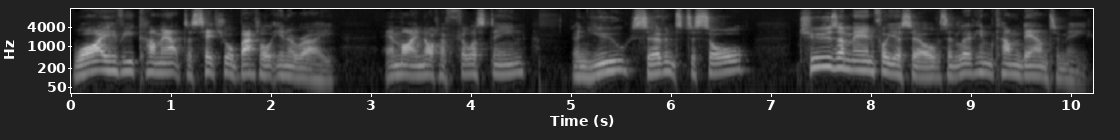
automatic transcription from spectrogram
Why have you come out to set your battle in array? Am I not a Philistine, and you servants to Saul? Choose a man for yourselves and let him come down to me.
